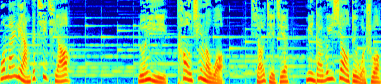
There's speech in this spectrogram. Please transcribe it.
我买两个气球。轮椅靠近了我，小姐姐面带微笑对我说。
